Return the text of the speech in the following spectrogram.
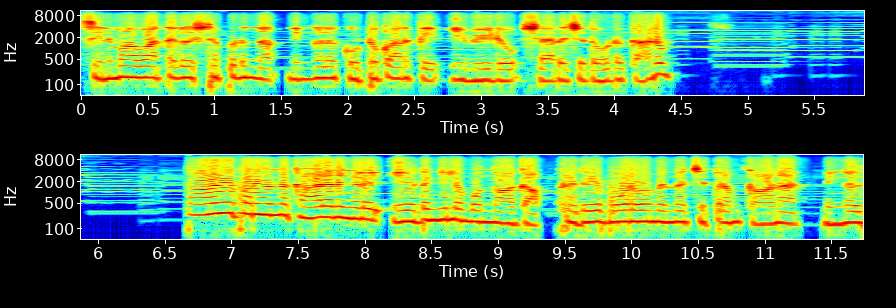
സിനിമാ വാർത്തകൾ ഇഷ്ടപ്പെടുന്ന നിങ്ങളെ കൂട്ടുകാർക്ക് ഈ വീഡിയോ ഷെയർ ചെയ്തു കൊടുക്കാനും താഴെ പറയുന്ന കാരണങ്ങളിൽ ഏതെങ്കിലും ഒന്നാകാം. ഹൃദയപൂർവം എന്ന ചിത്രം കാണാൻ നിങ്ങൾ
